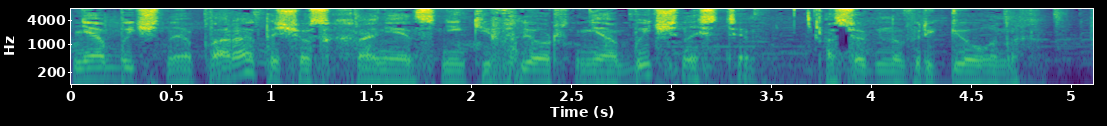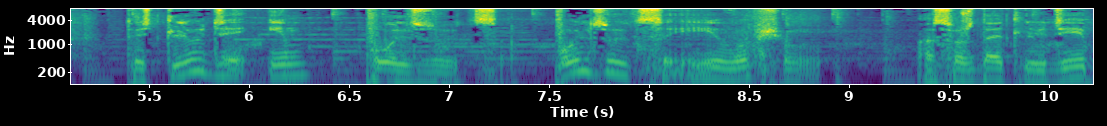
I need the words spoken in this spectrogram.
Необычный аппарат, еще сохраняется некий флер необычности, особенно в регионах. То есть люди им пользуются. Пользуются и, в общем, осуждать людей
